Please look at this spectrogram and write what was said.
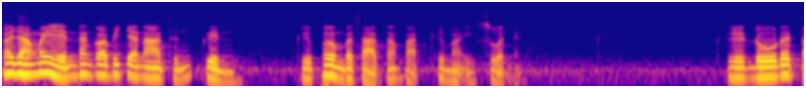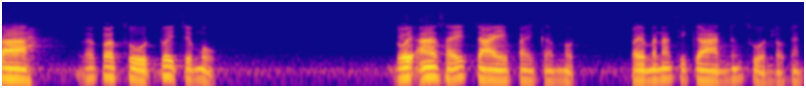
ถ้ายังไม่เห็นท่านก็พิจารณาถึงกลิ่น คือเพิ่มประสาทสัมผัสขึ้นมาอีกส่วนหนึ่ง คือดูด้วยตาแล้วก็สูดด้วยจมูก โดยอาศัยใจไปกำหนดไปมนสิการทั้งส่วนเหล่านั้น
